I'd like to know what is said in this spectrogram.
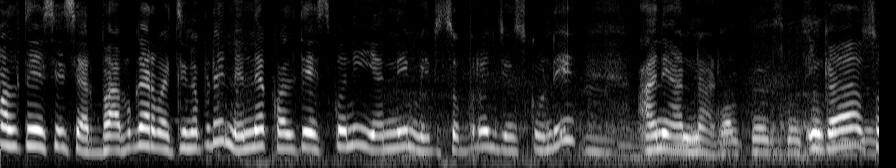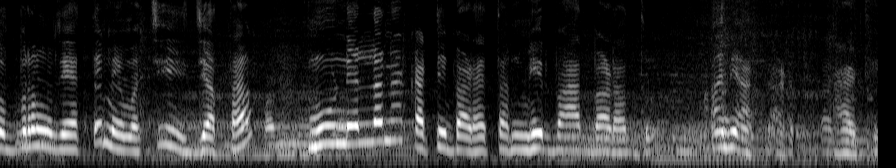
కొలత వేసేసారు బాబు గారు వచ్చినప్పుడే నిన్నే కొలత వేసుకొని ఇవన్నీ మీరు శుభ్రం చేసుకోండి అని అన్నాడు. ఇంకా శుభ్రం చేస్తే మేము వచ్చి చేస్తాం మూడు నెలలనే కట్టి పడేస్తాను మీరు బాధపడద్దు అని అన్నాడు. అది.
